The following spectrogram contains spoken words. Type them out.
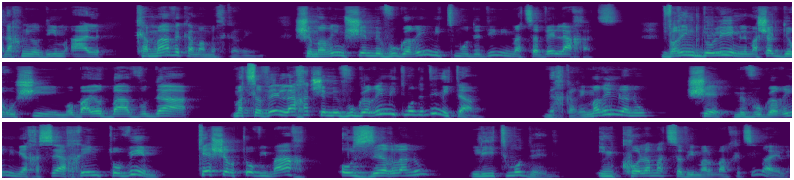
אנחנו יודעים על כמה וכמה מחקרים שמראים שמבוגרים מתמודדים עם מצבי לחץ דברים גדולים למשל גירושים או בעיות בעבודה מצבי לחץ שמבוגרים מתמודדים איתם מחקרים מראים לנו שמבוגרים עם יחסי אחים טובים קשר טוב עם אח עוזר לנו להתמודד עם כל המצבים המלחיצים האלה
